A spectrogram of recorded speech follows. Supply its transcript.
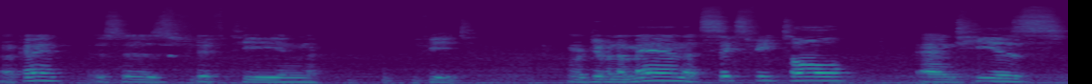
Okay, this is 15 feet. We're given a man that's six feet tall, and he is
